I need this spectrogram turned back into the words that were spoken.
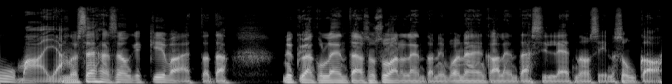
ruumaan. Ja... No sehän se onkin kiva, että tota, nykyään kun lentää, jos on suora lento, niin voi kanssa lentää silleen, että ne on siinä sunkaan.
